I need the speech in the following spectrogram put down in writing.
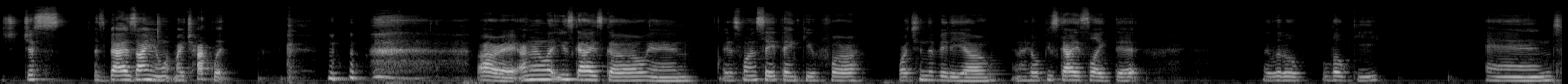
It's just as bad as I am with my chocolate. Alright, I'm going to let you guys go. And I just want to say thank you for watching the video. And I hope you guys liked it. My little Loki. And...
